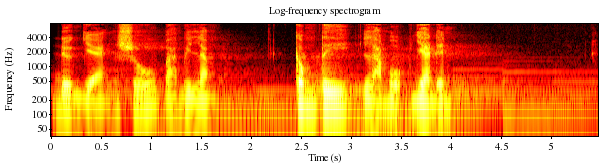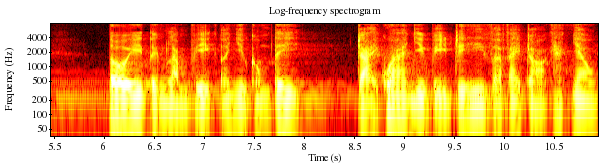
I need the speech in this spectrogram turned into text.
Đơn giản số 35 Công ty là một gia đình. Tôi từng làm việc ở nhiều công ty Trải qua nhiều vị trí và vai trò khác nhau.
